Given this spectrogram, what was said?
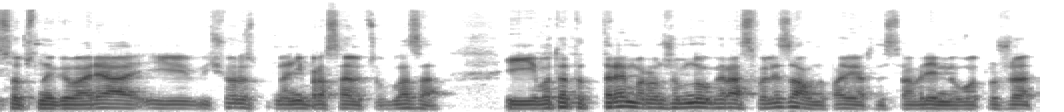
собственно говоря, и еще раз они бросаются в глаза. И вот этот тремор, он же много раз вылезал на поверхность во время вот уже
